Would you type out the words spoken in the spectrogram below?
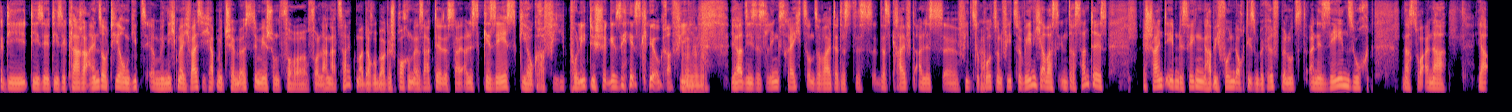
die, diese, diese klare Einsortierung gibt's irgendwie nicht mehr. Ich weiß, ich habe mit Cem Özdemir schon vor, vor langer Zeit mal darüber gesprochen. Er sagte, das sei alles Gesäßgeografie, politische Gesäßgeografie. Mhm. Ja, dieses links, rechts und so weiter, das, das, das greift alles äh, viel zu kurz und viel zu wenig. Aber das Interessante ist, es scheint eben, deswegen habe ich vorhin auch diesen Begriff benutzt, eine Sehnsucht nach so einer ja,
